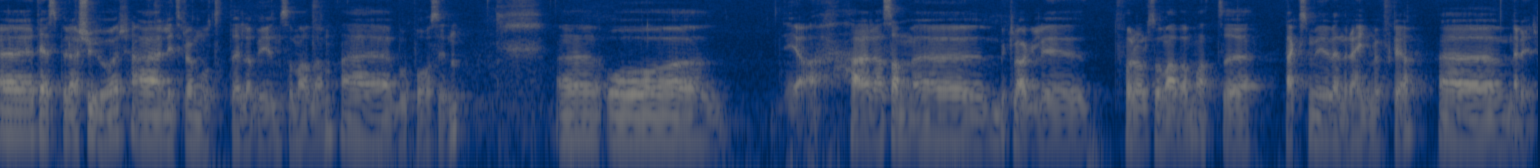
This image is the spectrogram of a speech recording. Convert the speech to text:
Eh, Jeg heter Jesper, er 20 år. Jeg er litt fra motdel av byen som Adam. Jeg bor på Åssiden. Eh, Og ja, her er samme beklagelig forhold som Adam. At eh, det er ikke så mye venner å henge med for tida. Eh, Eller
